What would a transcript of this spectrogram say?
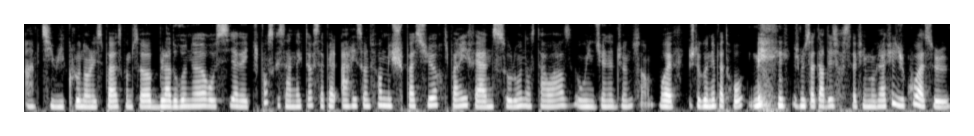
un petit huis clos dans l'espace comme ça, Blade Runner aussi avec, je pense que c'est un acteur qui s'appelle Harrison Ford mais je suis pas sûre, qui parie il fait Han Solo dans Star Wars ou Indiana Jones, enfin, bref, je le connais pas trop, mais je me suis attardée sur sa filmographie du coup à ce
